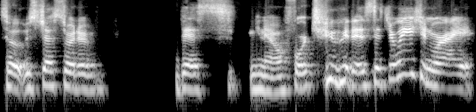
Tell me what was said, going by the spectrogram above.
so it was just sort of this, you know, fortuitous situation where I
